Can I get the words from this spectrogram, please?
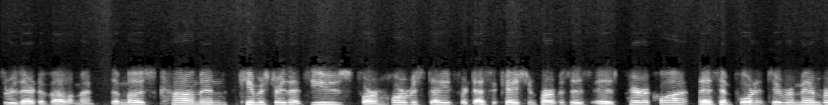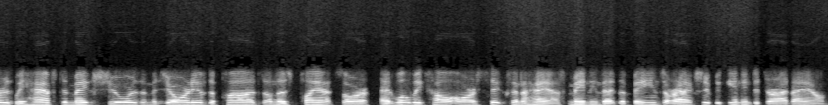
through their development. The most common chemistry that's used for harvest aid for desiccation purposes is paraquat. It's important to remember we have to make sure the majority of the pods on those plants are at what we call R6 and a half, meaning that the beans are actually beginning to dry down.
